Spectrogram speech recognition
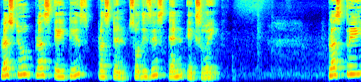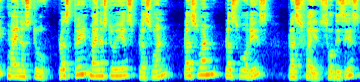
Plus 2 plus 8 is plus 10. So this is 10xy. Plus 3 minus 2. Plus 3 minus 2 is plus 1. Plus 1 plus 4 is plus 5. So this is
